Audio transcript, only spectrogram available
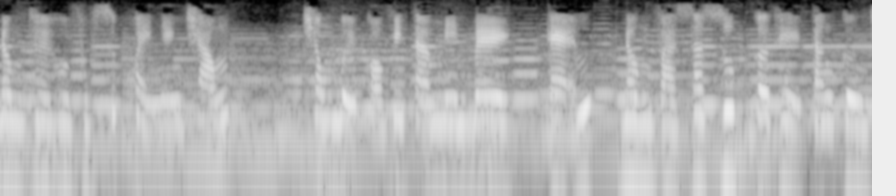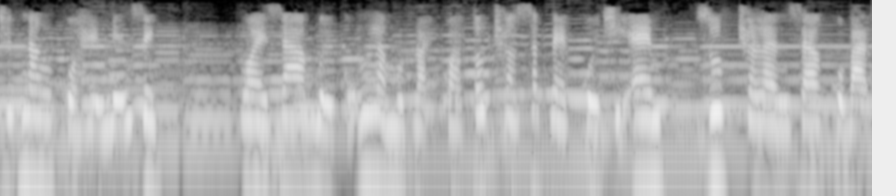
đồng thời hồi phục sức khỏe nhanh chóng. Trong bưởi có vitamin B, kẽm, đồng và sắt giúp cơ thể tăng cường chức năng của hệ miễn dịch. Ngoài ra bưởi cũng là một loại quả tốt cho sắc đẹp của chị em, giúp cho làn da của bạn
